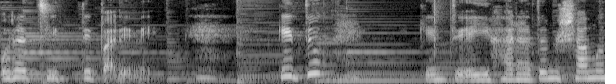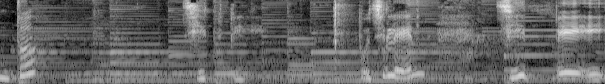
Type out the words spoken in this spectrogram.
ওরা জিততে পারেনি। কিন্তু কিন্তু এই হারাদন সামন্ত জিতবে। বুঝলেন? জিতবেই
